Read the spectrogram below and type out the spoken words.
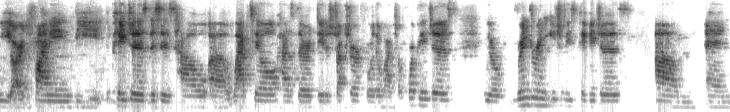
we are defining the, the pages. This is how uh, Wagtail has their data structure for the Wagtail core pages. We are rendering each of these pages. Um, and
